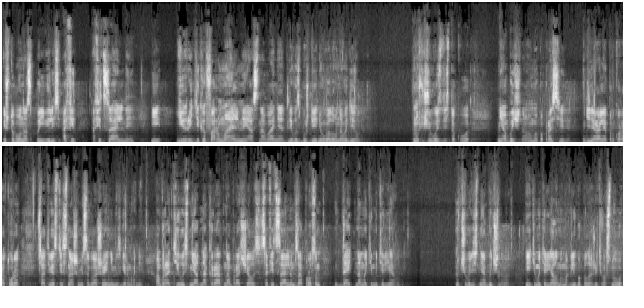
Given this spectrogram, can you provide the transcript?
И чтобы у нас появились офи- официальные и юридико-формальные основания для возбуждения уголовного дела. Ну с чего здесь такого необычного мы попросили? Генеральная прокуратура в соответствии с нашими соглашениями с Германией обратилась, неоднократно обращалась с официальным запросом «дать нам эти материалы». Ну чего здесь необычного? И эти материалы мы могли бы положить в основу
